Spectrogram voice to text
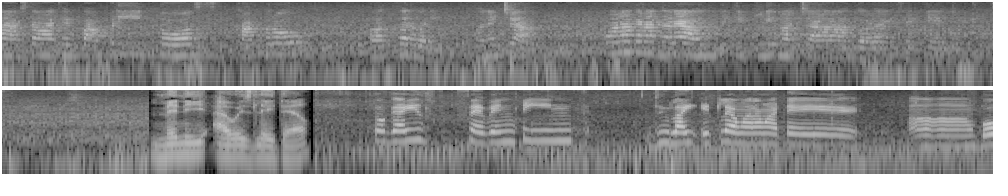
નાસ્તામાં છે પાપડી ટોસ ખાખરો ભાખરવડી અને ચા. કોના કોના ઘરે આવી રીતે કેટલીમાં ચા ગળાય છે કે મેની hours later. તો ગાઈઝ સેવન્ટીન્થ જુલાઈ એટલે અમારા માટે બહુ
